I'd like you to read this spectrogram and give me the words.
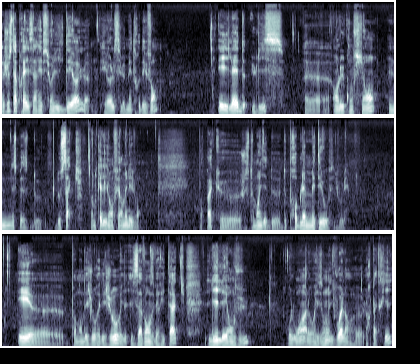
Juste après, ils arrivent sur l'île d'Éole. Éole, c'est le maître des vents, et il aide Ulysse euh, en lui confiant une espèce de, sac dans lequel il a enfermé les vents, pour pas que justement il y ait de, problèmes météo, si vous voulez. Et euh, pendant des jours et des jours, ils, avancent vers Ithaque. L'île est en vue, au loin, à l'horizon. Ils voient leur patrie.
